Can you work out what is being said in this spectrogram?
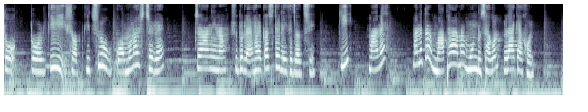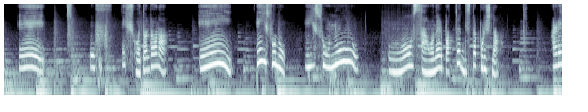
তো, তোর কি সব কিছু কমন আসছে রে? জানি না, শুধু লেখার কাজটাই লিখে যাচ্ছি। কি? মানে? মানে তোর মাথায় আমার মুন্ডু ছাগল? লেখ এখন। এই উফ এই শয়তানটাও না। এই এই শোনো এই শোনো ও সাউনের বাচ্চা ডিস্টার্ব করিস না। আরে,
